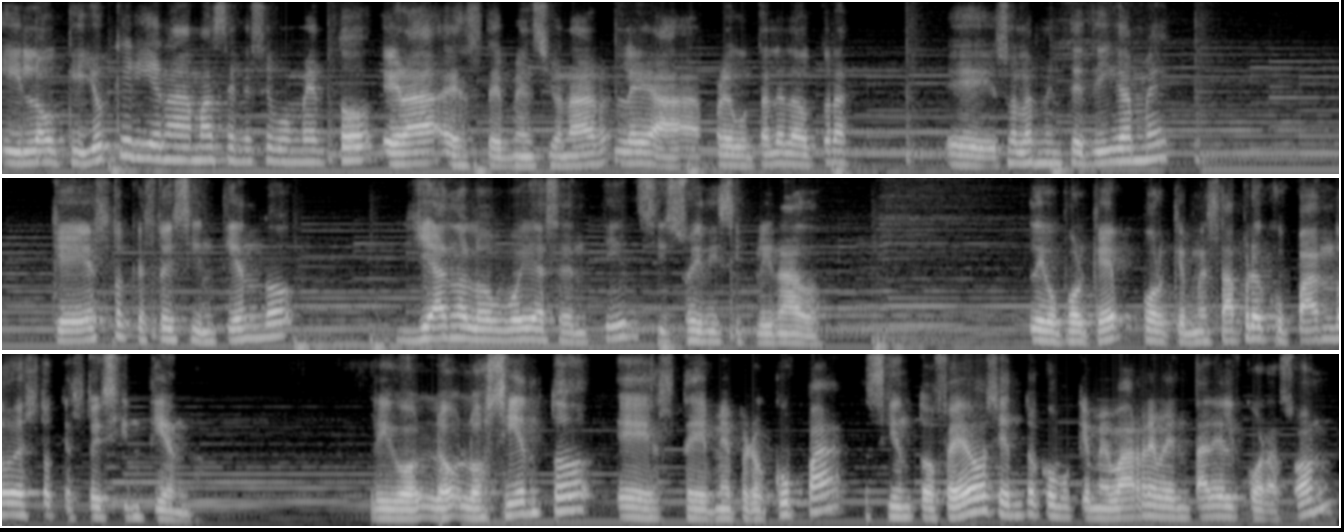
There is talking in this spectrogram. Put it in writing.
lo que yo quería nada más en ese momento era este, mencionarle, a preguntarle a la doctora, eh, solamente dígame que esto que estoy sintiendo ya no lo voy a sentir si soy disciplinado. Le digo, ¿por qué? Porque me está preocupando esto que estoy sintiendo. Le digo, lo, lo, siento, este, me preocupa, siento feo, siento como que me va a reventar el corazón.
